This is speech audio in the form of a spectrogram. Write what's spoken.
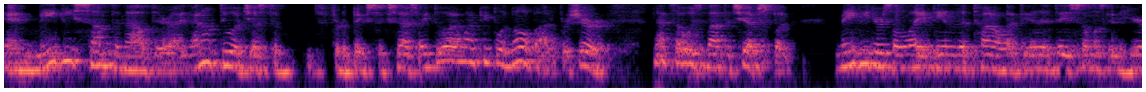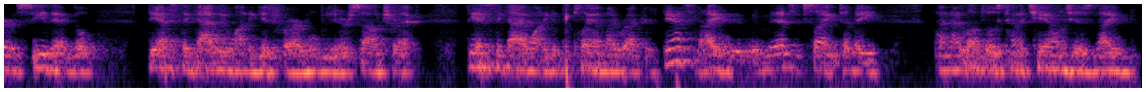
And maybe something out there. I, I don't do it just to, for the big success. I do. I want people to know about it for sure. That's always about the chips, but maybe there's a light at the end of the tunnel. At the end of the day, someone's going to hear and see that and go, that's the guy we want to get for our movie or soundtrack. That's the guy I want to get to play on my record. That's what I, that's exciting to me. And I love those kind of challenges. And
